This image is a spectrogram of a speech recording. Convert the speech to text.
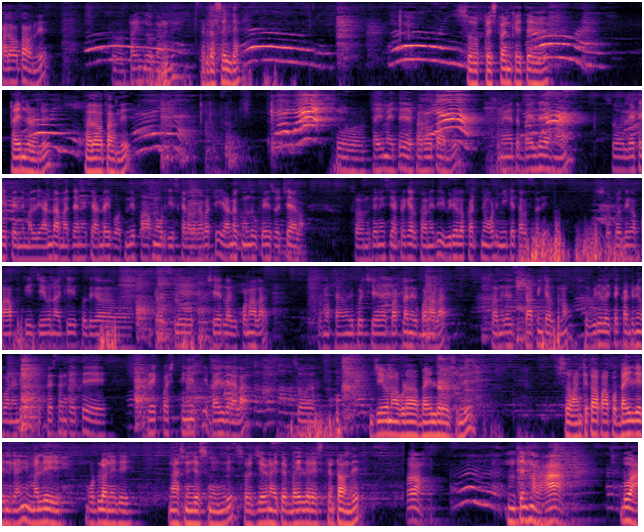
పది అవుతా ఉంది. సో టైం చూద్దామండి. ఇక్కడ దశల్దా సో ప్రస్తుతానికైతే టైం చూడండి. పది అవుతా ఉంది. సో టైం అయితే పది అవుతా ఉంది. సో మేమైతే బయలుదేరాము సో లేట్ అయిపోయింది. మళ్ళీ ఎండ మధ్యాహ్నం అయితే ఎండ అయిపోతుంది. పాపను కూడా తీసుకెళ్ళాలి కాబట్టి ఎండకు ముందుకు పోయేసి వచ్చేయాలి. సో అందుకనేసి ఎక్కడికి వెళ్తాం అనేది వీడియోలో కంటిన్యూ కూడా మీకే తెలుస్తుంది. సో కొద్దిగా పాపకి జీవనాకి కొద్దిగా డ్రెస్సులు చీరలు అవి కొనాలా. సో మా ఫ్యామిలీకి కూడా బట్టలు అనేది కొనాలా. సో అందుకని షాపింగ్కి వెళ్తున్నాం. సో వీడియోలో అయితే కంటిన్యూ కొనండి. సో ప్రస్తుతానికి అయితే బ్రేక్ఫాస్ట్ తినేసి బయలుదేరాలా. సో జీవన కూడా బయలుదేరేసింది. సో అంకిత పాప బయలుదేరింది కానీ మళ్ళీ గుడ్లు అనేది నాశనం చేసుకునింది సో జీవన అయితే బయలుదేరేసి తింటా ఉంది. తింటున్నావా? బువా?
